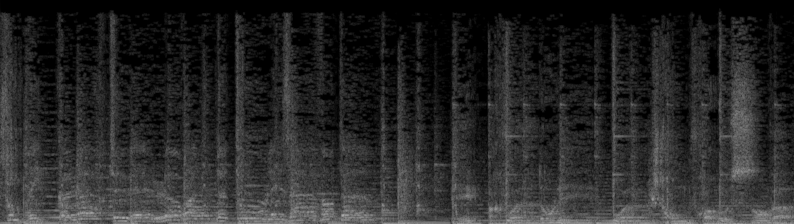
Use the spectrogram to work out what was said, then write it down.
Son tricolore, tu es le roi de tous Robot s'en va.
